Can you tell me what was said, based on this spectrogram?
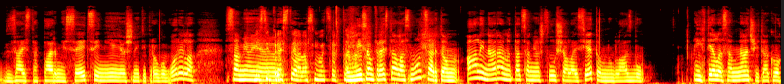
zaista par mjeseci, nije još niti progovorila, sam joj... Nisi prestajala s Mozartom. Nisam prestala s Mozartom, ali naravno tad sam još slušala i svjetovnu glazbu. I htjela sam naći tako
